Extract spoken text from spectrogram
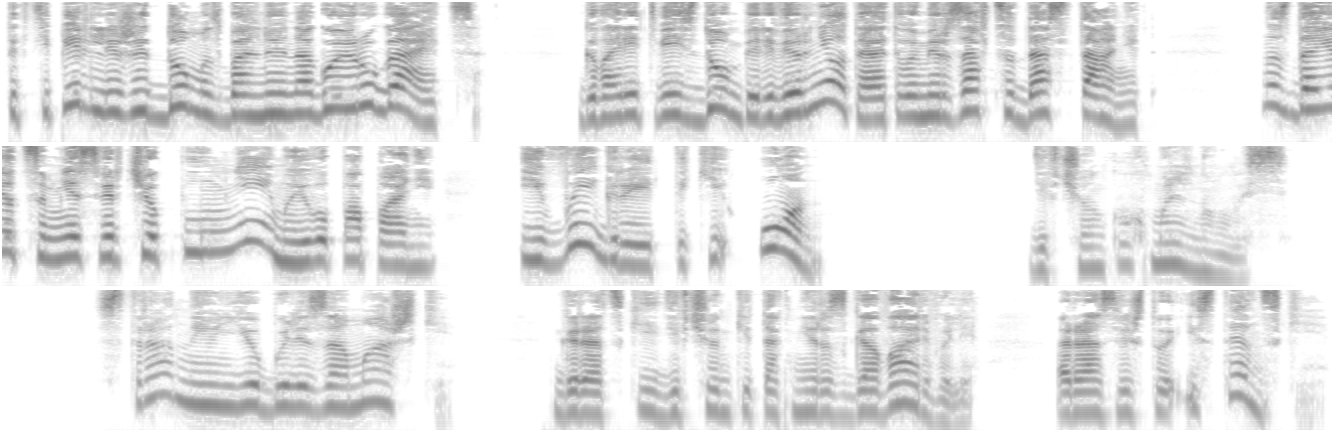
так теперь лежит дома с больной ногой и ругается. Говорит, весь дом перевернет, а этого мерзавца достанет. Но сдается мне сверчок поумнее моего папани, и выиграет-таки он. Девчонка ухмыльнулась. Странные у нее были замашки. Городские девчонки так не разговаривали, разве что истенские.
